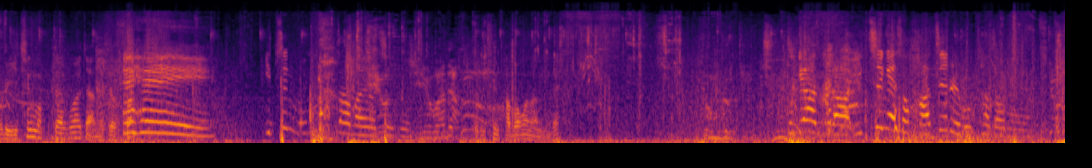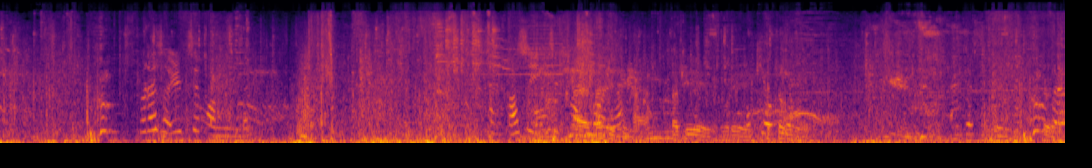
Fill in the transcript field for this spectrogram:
우리 2층 먹자고 하지 않으셨어? 에헤이. 2층 못 먹잖아요 지금. 2층 다 먹어놨는데? 그게 아니라 2층에서 가지를 못 하잖아요. 그래서 1층 왔는데. 다시 2층 갈 네, 다시 거예요? 2층 가요. 저기, 우리 그쪽으로, 알겠습니다. 그, 그래.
